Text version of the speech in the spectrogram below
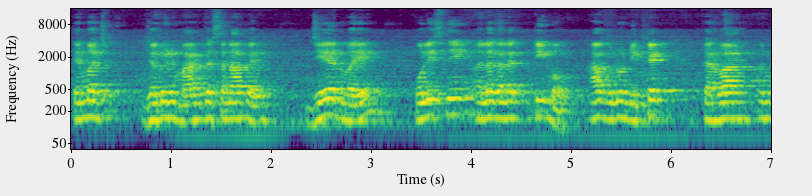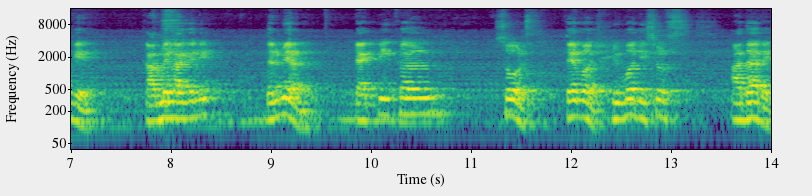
તેમજ જરૂરી માર્ગદર્શન આપેલ જે અન્વયે પોલીસની અલગ અલગ ટીમો આ ગુનો ડિટેક્ટ કરવા અંગે કામે લાગેલી. દરમિયાન ટેકનિકલ સોર્સ તેમજ હ્યુમન રિસોર્સ આધારે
